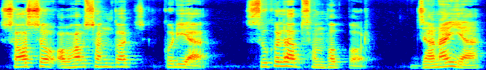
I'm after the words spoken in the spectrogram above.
স্ব অভাব সংকোচ করিয়া সুখলাভ সম্ভবপর। জানাইয়া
